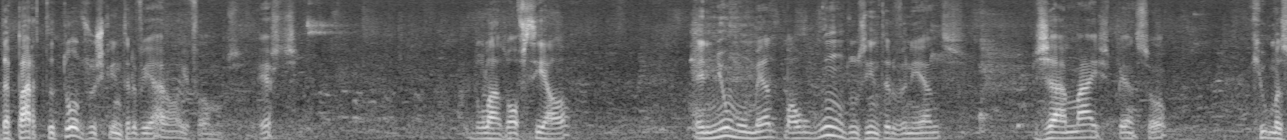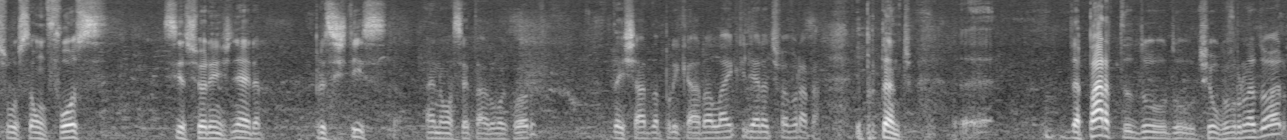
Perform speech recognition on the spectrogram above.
da parte de todos os que intervieram, e fomos estes, do lado oficial, em nenhum momento algum dos intervenientes jamais pensou que uma solução fosse, se a senhora engenheira persistisse em não aceitar o acordo, deixar de aplicar a lei que lhe era desfavorável. E, portanto, eh, da parte do, do, do seu governador,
